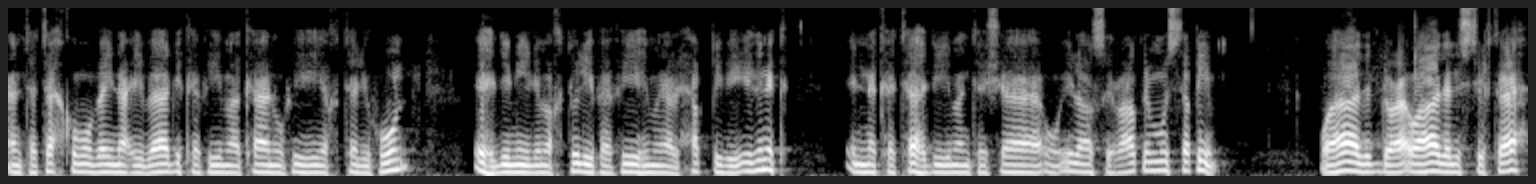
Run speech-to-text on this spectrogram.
أنت تحكم بين عبادك فيما كانوا فيه يختلفون. اهدني لما اختلف فيه من الحق بإذنك إنك تهدي من تشاء إلى صراط مستقيم. وهذا الدعاء وهذا الاستفتاح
